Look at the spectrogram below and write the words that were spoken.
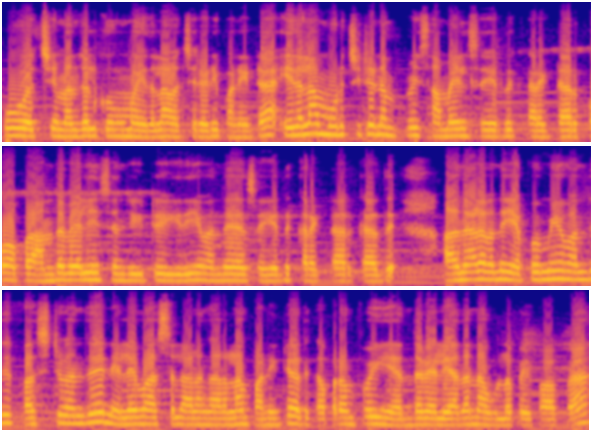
பூ வச்சு மஞ்சள் குங்குமம் இதெல்லாம் வச்சு ரெடி பண்ணிட்டேன். இதெல்லாம் முடிச்சுட்டு நம்ம போய் சமையல் செய்யறதுக்கு கரெக்டாக இருக்கும் அப்புறம் அந்த வேலையும் செஞ்சுக்கிட்டு இதையும் வந்து செய்யறதுக்கு கரெக்டாக இருக்காது. அதனால வந்து எப்பவுமே வந்து ஃபர்ஸ்ட் வந்து நிலைவாசல் அலங்காரம்லாம் பண்ணிட்டு அதுக்கப்புறம் போய் எந்த வேலையாக தான் நான் உள்ள போய் பார்ப்பேன்.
